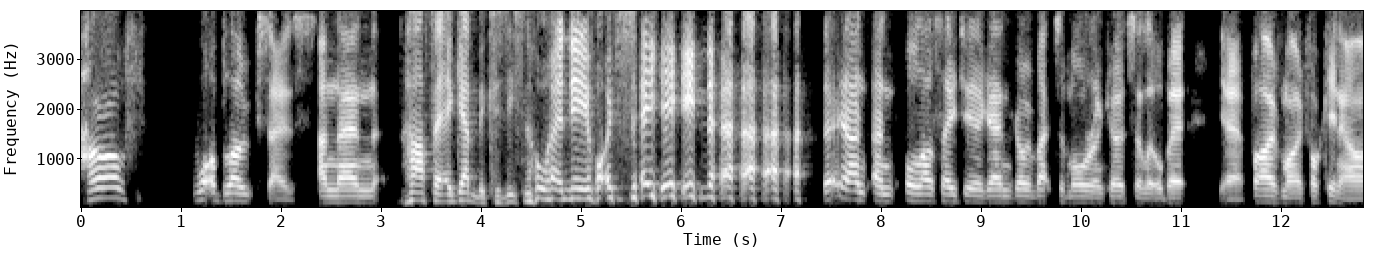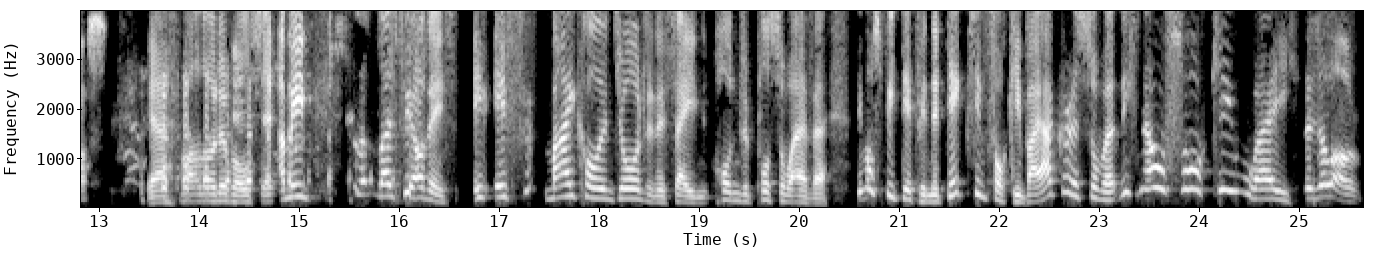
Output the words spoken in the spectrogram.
half what a bloke says, and then half it again because it's nowhere near what he's saying. and, and all I'll say to you again, going back to Maura and Curtis a little bit, yeah, five my fucking ass. yeah, what a load of bullshit. I mean, let's be honest. If, if, Michael and Jordan are saying 100 plus or whatever, they must be dipping the dicks in fucking Viagra or something. There's no fucking way. There's a lot of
